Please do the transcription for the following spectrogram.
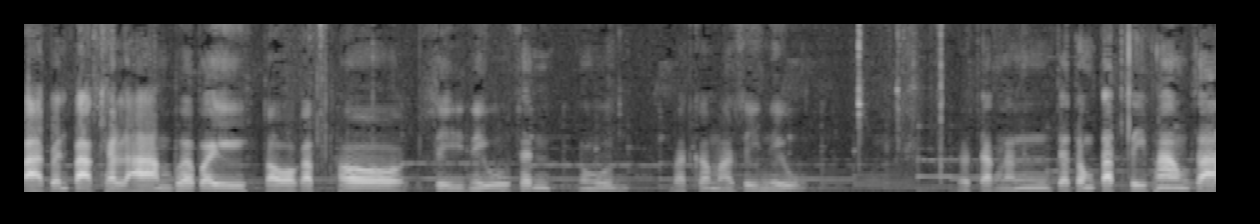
ปาดเป็นปากฉลามเพื่อไปต่อกับท่อ 4 นิ้วเส้นตรงนู้นวัดเข้ามา 4 นิ้ว แล้วจากนั้นจะต้องตัด 45 องศา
